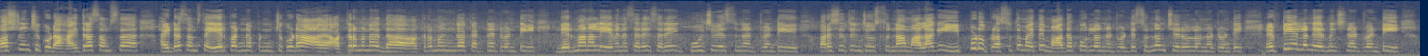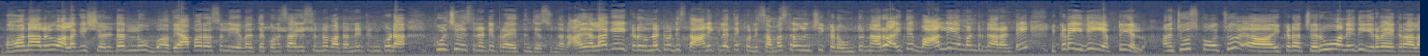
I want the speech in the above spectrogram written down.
ఫస్ట్ నుంచి కూడా హైడ్రా సంస్థ హైడ్రా సంస్థ ఏర్పడినప్పటి నుంచి కూడా అక్రమణ అక్రమంగా కట్టినటువంటి నిర్మాణాలు ఏవైనా సరే సరే కూల్చివేస్తున్నటువంటి పరిస్థితిని చూస్తున్నాం. అలాగే ఇప్పుడు ప్రస్తుతం అయితే మాదాపూర్లో ఉన్నటువంటి సున్నం చెరువులో ఉన్నటువంటి ఎఫ్టీఎల్లో నిర్మించినటువంటి భవనాలు అలాగే షెల్టర్లు వ్యాపారస్తులు ఏవైతే కొనసాగిస్తున్నారో వాటన్నిటిని కూడా కూల్చివేసినట్టు ప్రయత్నం చేస్తున్నారు. అది అలాగే ఇక్కడ ఉన్నటువంటి స్థానికులు అయితే కొన్ని సంవత్సరాల నుంచి ఇక్కడ ఉంటున్నారు. అయితే వాళ్ళు ఏమంటున్నారంటే ఇక్కడ ఇది ఎఫ్టీఎల్. మనం చూసుకోవచ్చు ఇక్కడ చెరువు అనేది ఇరవై ఎకరాల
